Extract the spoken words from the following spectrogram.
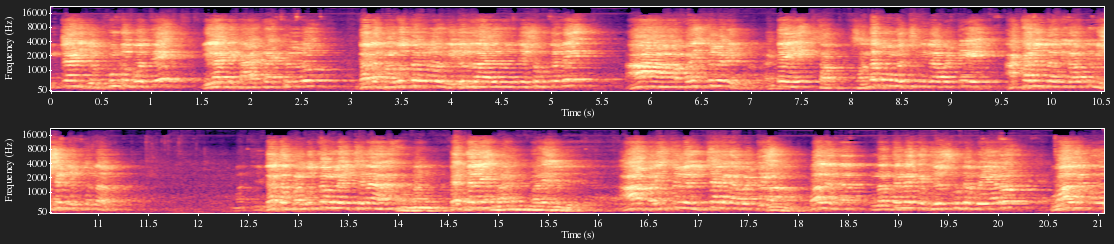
ఇట్లాంటి చెప్పుకుంటూ పోతే ఇలాంటి కాంట్రాక్టర్లు గత ప్రభుత్వంలో నిధులు రాదనే ఉద్దేశంతోనే ఆ పరిస్థితులని అంటే సందర్భం వచ్చింది కాబట్టి అక్కడుంది కాబట్టి విషయం చెప్తున్నారు గత ప్రభుత్వంలో ఇచ్చిన పెద్దలే ఆ పరిస్థితుల్లో ఇచ్చారు కాబట్టి. వాళ్ళ నత్తనక చేసుకుంటూ పోయారు. వాళ్ళకు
